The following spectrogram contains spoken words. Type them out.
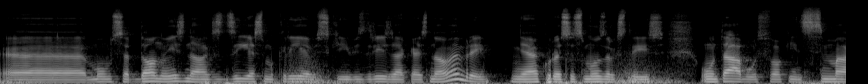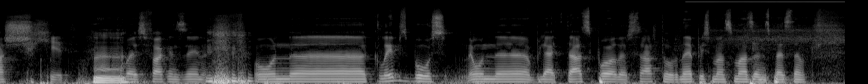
Uh, mums ar Donu iznāks dziesma, krieviski visdrīzākais novembrī, jā, kur es esmu uzrakstījis. Un tā būs fucking smash hit. Jā. Vai es fucking zinu? Un uh, klips būs, un uh, bļaļ, tāds spoilers, Artur, nepis man smadzenes pēc tam. Uh,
